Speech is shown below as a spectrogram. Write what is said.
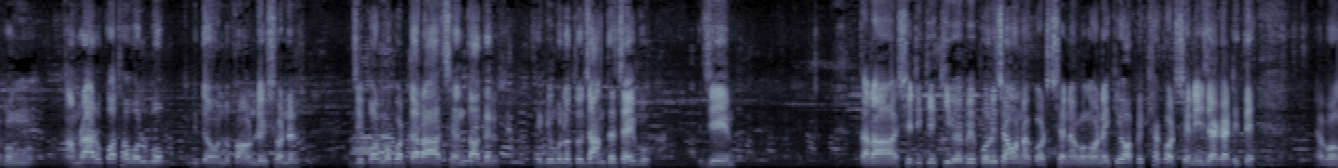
এবং আমরা আরও কথা বলব বিদ্যানন্দ ফাউন্ডেশনের যে কর্মকর্তারা আছেন তাদের থেকে মূলত জানতে চাইব যে তারা সেটিকে কীভাবে পরিচালনা করছেন এবং অনেকে অপেক্ষা করছেন এই জায়গাটিতে। এবং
